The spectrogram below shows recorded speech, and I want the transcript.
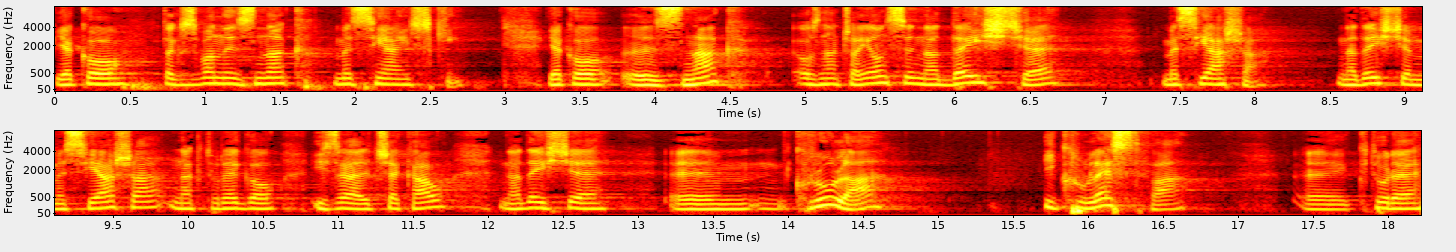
jako tak zwany znak mesjański, jako znak oznaczający nadejście Mesjasza, nadejście Mesjasza, na którego Izrael czekał, nadejście um, króla i królestwa, um, które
